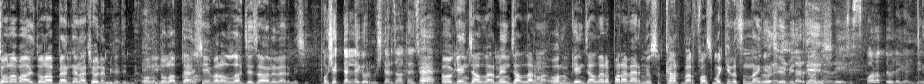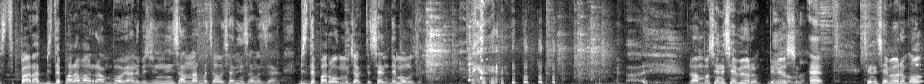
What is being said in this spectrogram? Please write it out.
Dolabı aç, dolap benden aç. Öyle mi dedim ben? Oğlum dolapta her şey var. Allah cezanı vermesin. Poşetlerle görmüşler zaten seni. He, o gencallar mencallar mı? Oğlum gencallara para vermiyorsun. Kart var. Fos makinesinden Öyle geçiyor. dediler Bitti zaten iş. reis. İstihbarat da öyle geldi. İstihbarat bizde para var Rambo. Yani biz ünlü insanlarla çalışan insanız yani. Bizde para olmayacak da sende mi olacak? Rambo seni seviyorum biliyorsun. Eyvallah. Evet. Seni seviyorum. O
